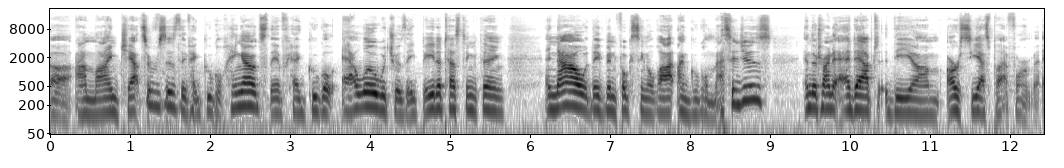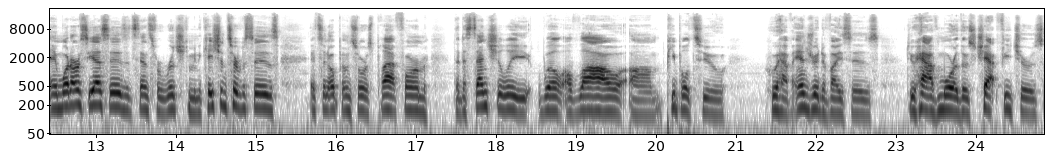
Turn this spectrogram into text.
uh, online chat services. They've had Google Hangouts. They've had Google Allo, which was a beta testing thing. And now they've been focusing a lot on Google Messages, and they're trying to adapt the um, RCS platform. And what RCS is, it stands for Rich Communication Services. It's an open source platform that essentially will allow um, people to who have Android devices to have more of those chat features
